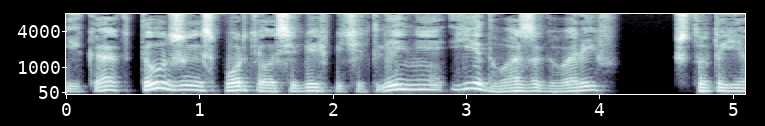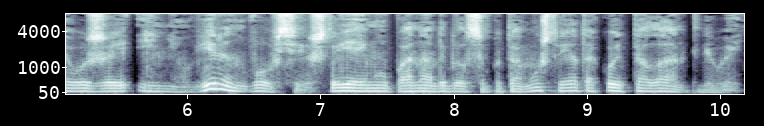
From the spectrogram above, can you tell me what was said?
и как тут же испортил о себе впечатление, едва заговорив. Что-то я уже и не уверен вовсе, что я ему понадобился, потому что я такой талантливый.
